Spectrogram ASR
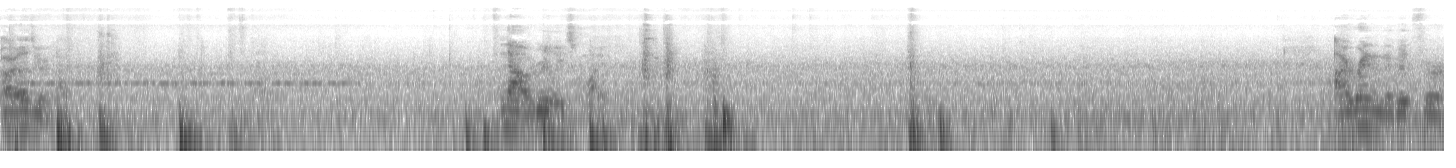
Alright, let's go. Now it really is quiet. I ran it a bit for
